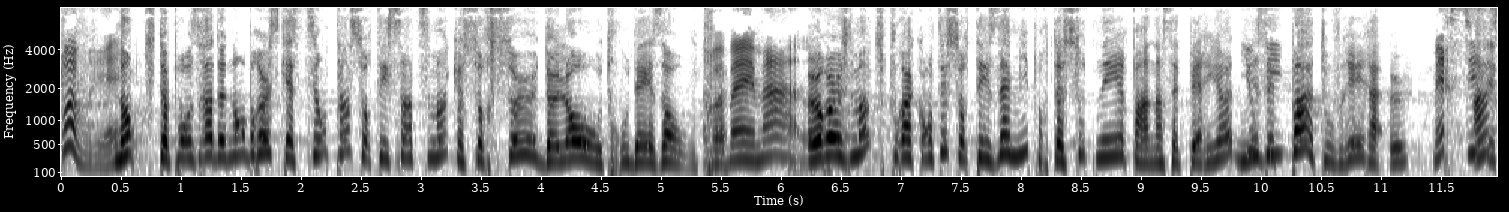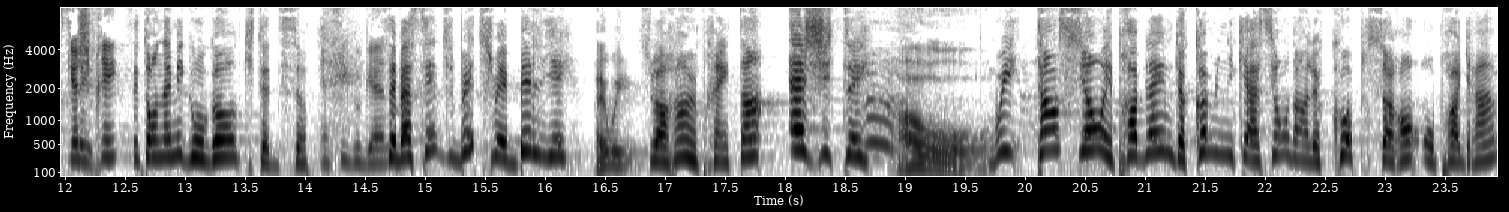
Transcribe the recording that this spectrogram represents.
pas vrai. Non, tu te poseras de nombreuses questions, tant sur tes sentiments que sur ceux de l'autre ou des autres. va bien mal. Heureusement, tu pourras compter sur tes amis pour te soutenir pendant cette période. N'hésite pas à t'ouvrir à eux. Merci, Hein, c'est ce que je ferai. C'est ton ami Google qui te dit ça. Merci, Google. Sébastien Dubé, tu es bélier. Ben oui. Tu auras un printemps agité. Oh! Oui, tensions et problèmes de communication dans le couple seront au programme.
